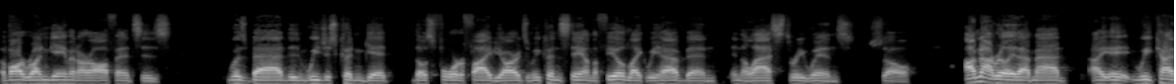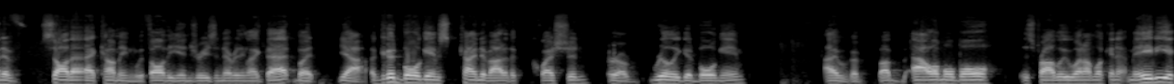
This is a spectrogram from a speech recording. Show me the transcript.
of our run game and our offense, is was bad. And we just couldn't get those four or five yards, and we couldn't stay on the field like we have been in the last three wins. So I'm not really that mad. I it, we kind of saw that coming with all the injuries and everything like that. But yeah, a good bowl game's kind of out of the question, or a really good bowl game. I Alamo Bowl is probably what I'm looking at. Maybe a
